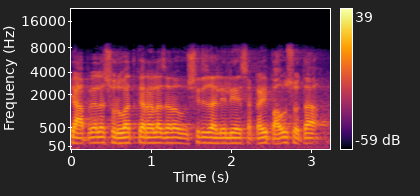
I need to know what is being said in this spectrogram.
की आपल्याला सुरुवात करायला जरा उशीर झालेली आहे. सकाळी पाऊस होता.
